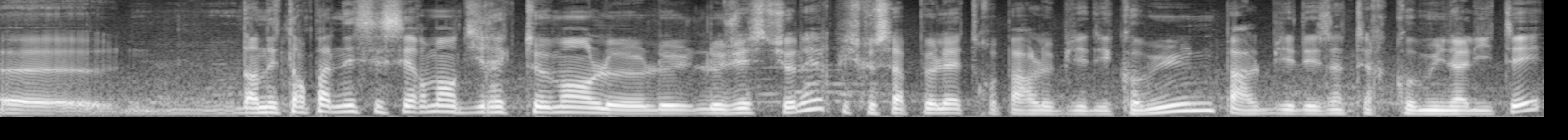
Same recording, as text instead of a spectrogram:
N'en étant pas nécessairement directement le, le gestionnaire, puisque ça peut l'être par le biais des communes, par le biais des intercommunalités.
